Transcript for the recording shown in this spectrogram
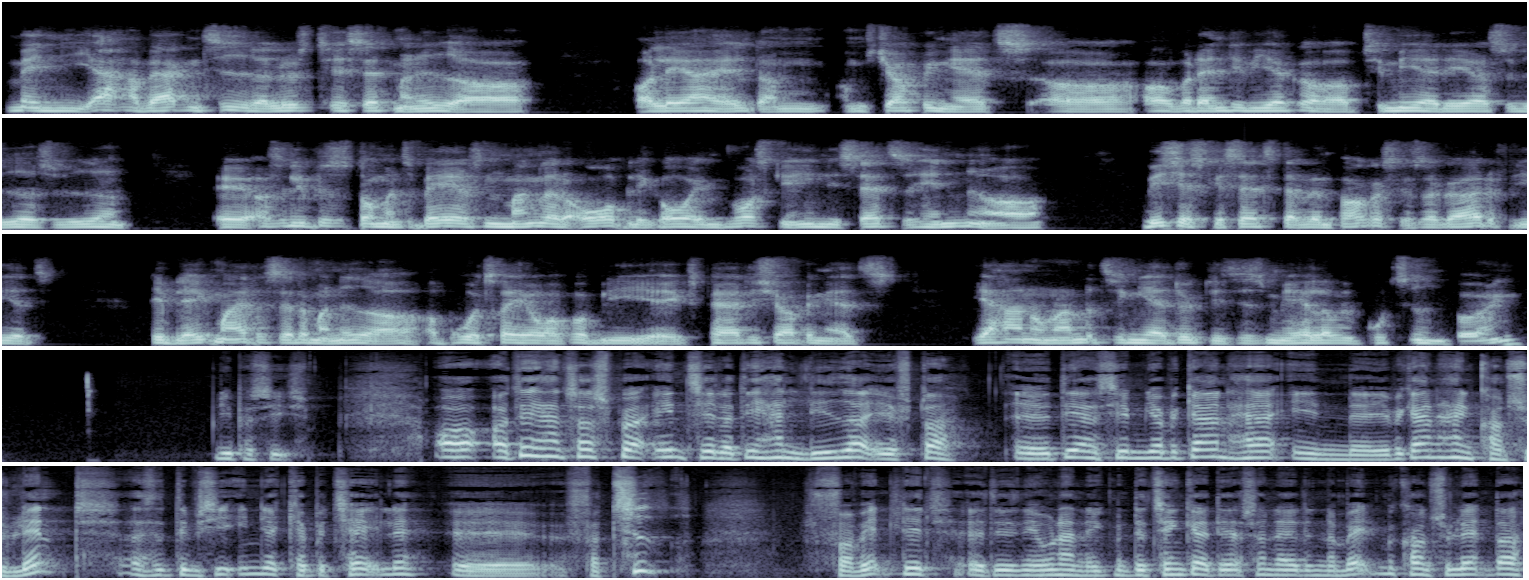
men jeg har hverken tid eller lyst til at sætte mig ned og, og lære alt om, om shopping ads, og, og hvordan det virker, og optimere det, osv. osv. Øh, og så lige pludselig står man tilbage og sådan mangler et overblik over, jamen, hvor skal jeg egentlig satse henne, og hvis jeg skal satse der, hvem pokker skal så gøre det, fordi at det bliver ikke mig, der sætter mig ned og, og bruger tre år på at blive øh, ekspert i shopping ads. Jeg har nogle andre ting, jeg er dygtig til, som jeg hellere vil bruge tiden på, ikke? Lige præcis. Og, og det han så spørger ind til, og det han leder efter, øh, det er, at han siger, jeg vil gerne have en, øh, jeg vil gerne have en konsulent, altså det vil sige, en, jeg kan betale øh, for tid, forventeligt, øh, det nævner han ikke, men det tænker jeg, der sådan er det normalt med konsulenter.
